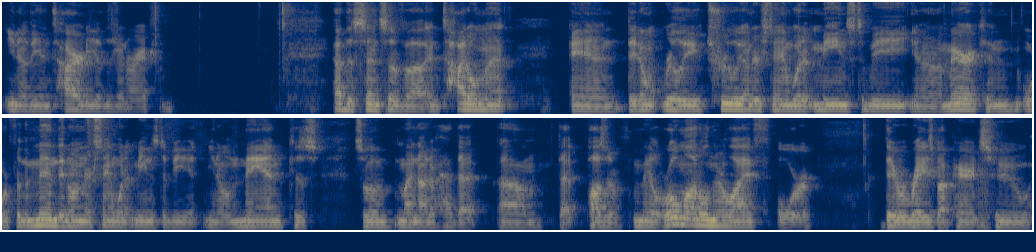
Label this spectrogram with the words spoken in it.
you know the entirety of the generation. Have this sense of uh, entitlement, and they don't really truly understand what it means to be you know American. Or for the men, they don't understand what it means to be you know a man because some of them might not have had that um, that positive male role model in their life, or they were raised by parents who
